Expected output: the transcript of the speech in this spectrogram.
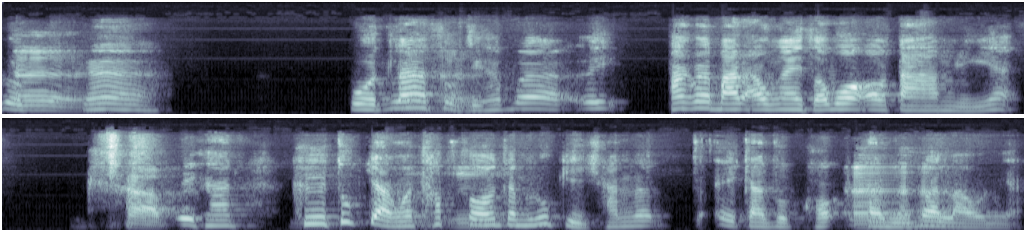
เออเออโหวตล่าสุดสิครับว่าเอ้ยพรรครัฐบาลเอาไงสวเอาตามอย่างเงี้ย ครับไอ้การคือทุกอย่างมันทับซ้อนกันไม่รู้กี่ชั้นแล้วไอ้การปกครองเออการเมืองบ้านเราเนี่ย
